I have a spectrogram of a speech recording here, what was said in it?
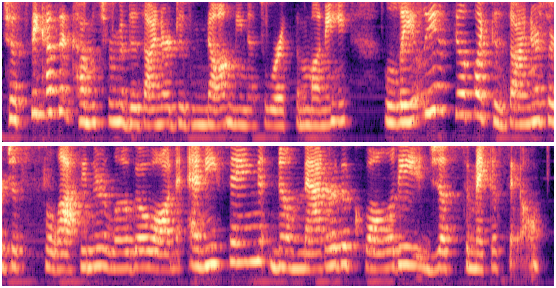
Just because it comes from a designer does not mean it's worth the money. Lately, it feels like designers are just slapping their logo on anything, no matter the quality, just to make a sale.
